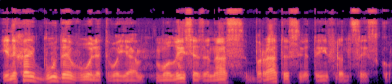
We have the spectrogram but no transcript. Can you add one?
І нехай буде воля Твоя, молися за нас, брате святий Франциску.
